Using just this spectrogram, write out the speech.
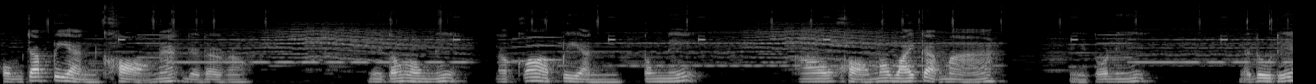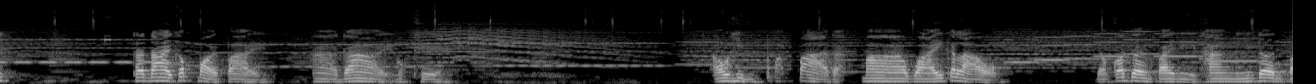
ผมจะเปลี่ยนของนะ เดี๋ยวเดี๋ยวเรานี่ต้องลงนี้ แล้วก็เปลี่ยนตรงนี้ เอาของมาไว้กับหมา นี่ตัวนี้ เดี๋ยวดูดิ ถ้าได้ก็ปล่อยไป อ่าได้ โอเค เอาหินปาดอะมาไว้กับเรา แล้วก็เดินไปนี่ทางนี้เดินไป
